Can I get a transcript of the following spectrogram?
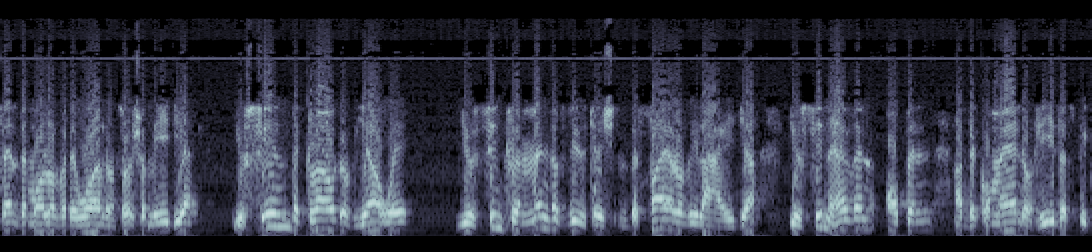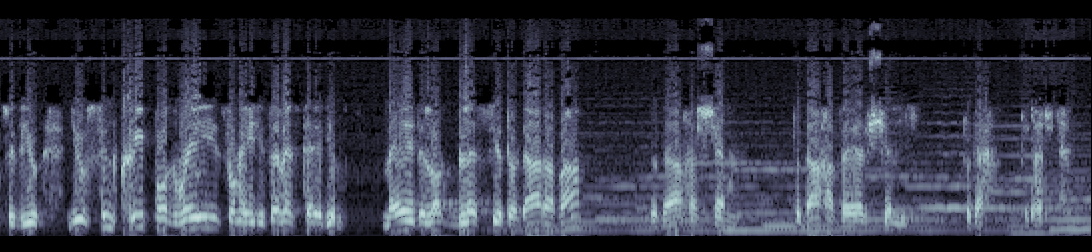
sent them all over the world on social media. You've seen the cloud of Yahweh. You've seen tremendous visitations, the fire of Elijah. You've seen heaven open at the command of He that speaks with you. You've seen cripples raised from 87 stadiums. May the Lord bless you. Toda Rabba. Toda Hashem. Toda Haver Sheli. Toda. Toda. Toda.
